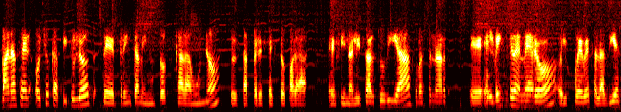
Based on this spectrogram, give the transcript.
Van a ser ocho capítulos de 30 minutos cada uno, entonces está perfecto para eh, finalizar tu día. Se va a estrenar eh, el 20 de enero, el jueves a las 10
